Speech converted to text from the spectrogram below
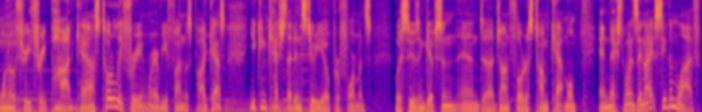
1033 podcast, totally free wherever you find this podcast. You can catch that in studio performance with Susan Gibson and uh, John Floridis, Tom Catmull. And next Wednesday night, see them live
